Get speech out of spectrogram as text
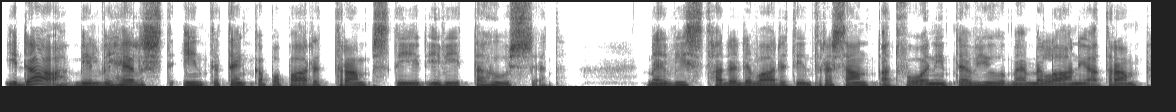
Idag vill vi helst inte tänka på paret Trumps tid i Vita huset. Men visst hade det varit intressant att få en intervju med Melania Trump.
